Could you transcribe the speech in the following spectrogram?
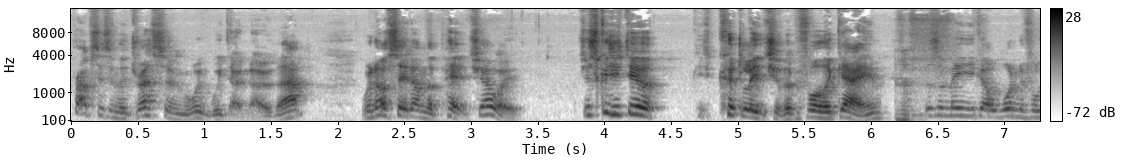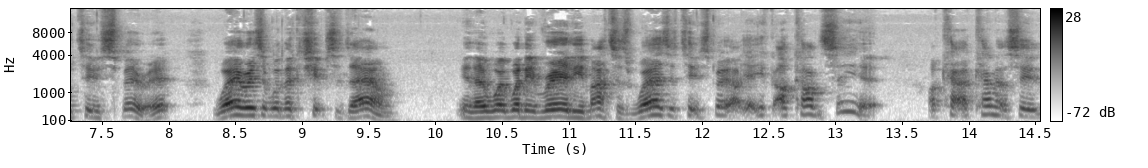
Perhaps it's in the dressing room. We, we don't know that. We're not seeing it on the pitch, are we? Just because you do you cuddle each other before the game doesn't mean you've got a wonderful team spirit. Where is it when the chips are down? You know, when, when it really matters. Where's the team spirit? I, I can't see it. I, can't, I cannot see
